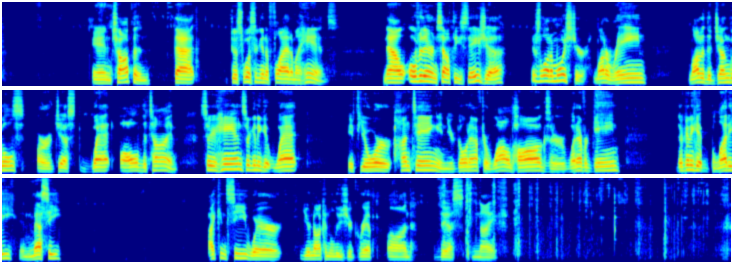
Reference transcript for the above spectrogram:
and chopping that this wasn't going to fly out of my hands. Now, over there in Southeast Asia, there's a lot of moisture, a lot of rain, a lot of the jungles are just wet all the time. So your hands are going to get wet. If you're hunting and you're going after wild hogs or whatever game, they're going to get bloody and messy. I can see where you're not going to lose your grip on this knife.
